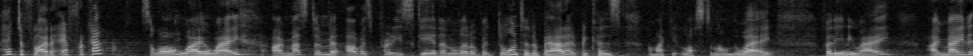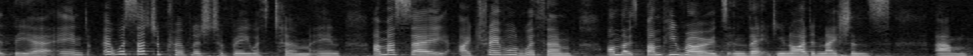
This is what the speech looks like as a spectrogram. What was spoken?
had to fly to Africa. It's a long way away. I must admit, I was pretty scared and a little bit daunted about it because I might get lost along the way. But anyway, I made it there, and it was such a privilege to be with Tim. And I must say, I travelled with him on those bumpy roads in that United Nations um,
